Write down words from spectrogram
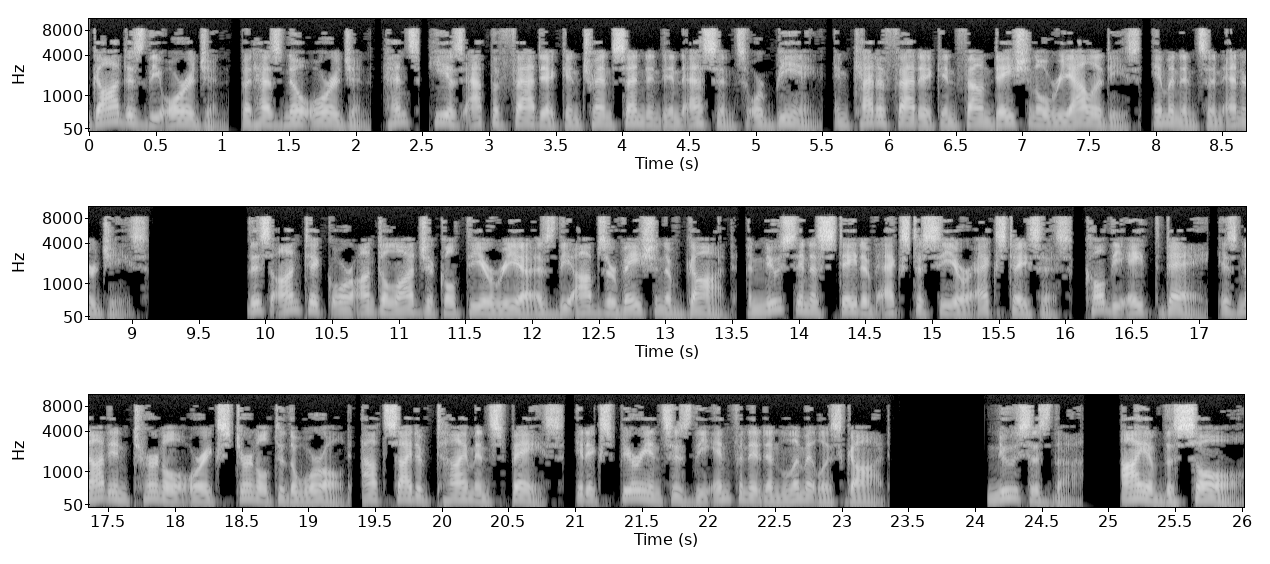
God is the origin, but has no origin, hence, he is apophatic and transcendent in essence or being, and cataphatic in foundational realities, immanence and energies. This ontic or ontological theoria is the observation of God. A nous in a state of ecstasy or ecstasis, called the eighth day, is not internal or external to the world, outside of time and space, it experiences the infinite and limitless God. Nous is the eye of the soul.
